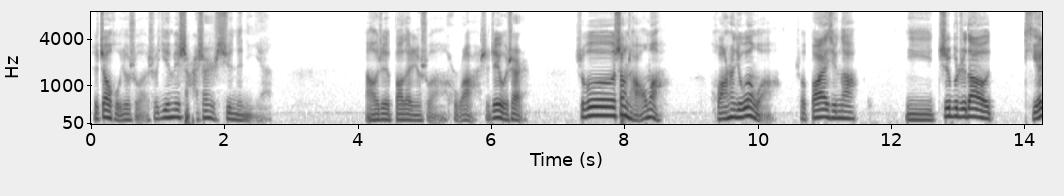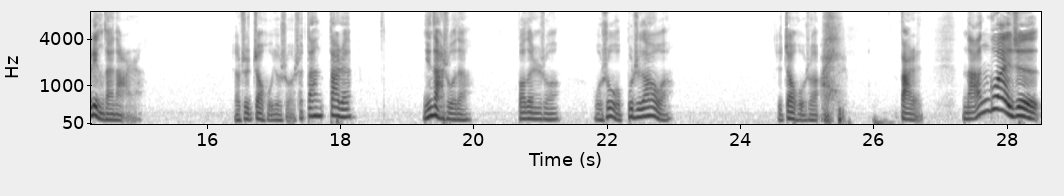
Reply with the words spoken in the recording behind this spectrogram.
这赵虎就说：“说因为啥事儿训的你呀？”然后这包大人就说：“虎啊，是这回事儿，这不上朝嘛，皇上就问我说，包爱卿啊，你知不知道铁岭在哪儿啊？”然后这赵虎就说：“说大大人，您咋说的？”包大人说：“我说我不知道啊。”这赵虎说：“哎，大人，难怪这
